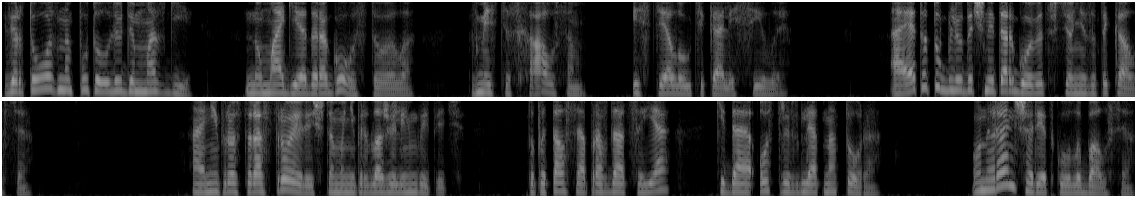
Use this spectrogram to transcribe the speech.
виртуозно путал людям мозги, но магия дорогого стоила. Вместе с хаосом из тела утекали силы. А этот ублюдочный торговец все не затыкался. Они просто расстроились, что мы не предложили им выпить. Попытался оправдаться я, кидая острый взгляд на Тора. Он и раньше редко улыбался,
